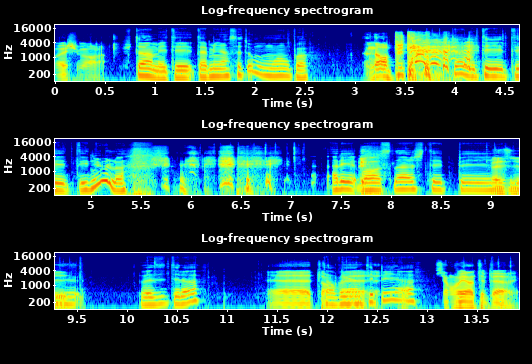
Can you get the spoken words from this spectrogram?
ouais, je suis mort là. Putain, mais t'es- t'as mis un home au moins ou pas Non, putain Putain, mais t'es- t'es t'es nul Allez, bon, slash TP... Vas-y, vas-y. Vas-y, t'es là Euh, attends. T'as envoyé un euh, TP là J'ai envoyé un TPA, ouais.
